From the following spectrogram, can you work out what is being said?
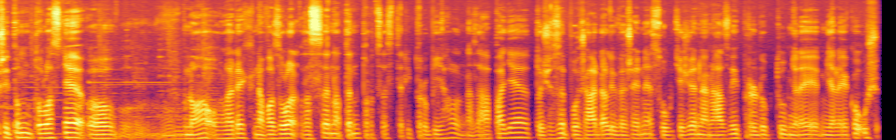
přitom to vlastně o, v mnoha ohledech navazovalo zase na ten proces, který probíhal na západě. To, že se pořádali veřejné soutěže na názvy produktů, měli, měli jako už,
